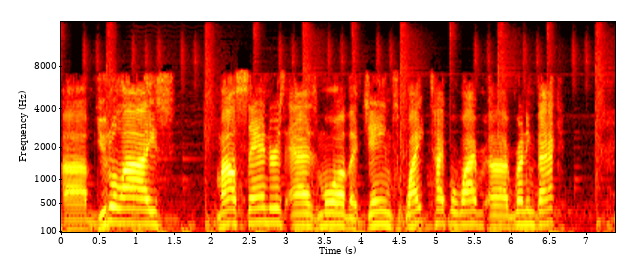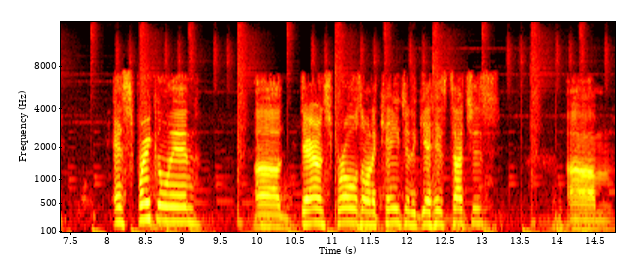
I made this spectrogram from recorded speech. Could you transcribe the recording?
Um, utilize Miles Sanders as more of a James White type of wide uh, running back, and sprinkle in uh, Darren Sproles on occasion to get his touches. Um,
